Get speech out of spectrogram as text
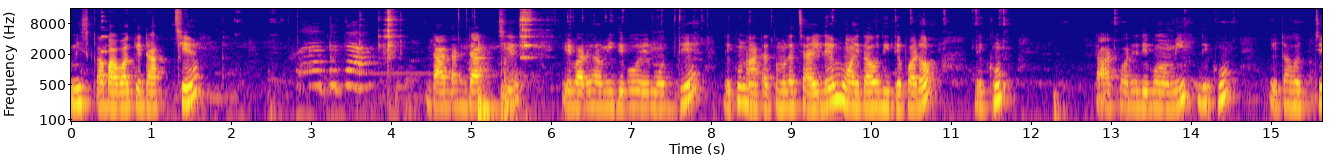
মিসকা বাবাকে ডাকছে। দাদার ডাকছে। এবারে আমি দেব এর মধ্যে। দেখুন আটা তোমরা চাইলে ময়দাও দিতে পারো। দেখুন তারপরে দেব আমি দেখুন এটা হচ্ছে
